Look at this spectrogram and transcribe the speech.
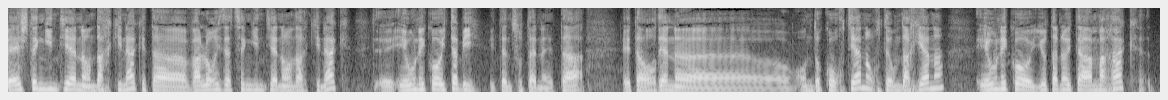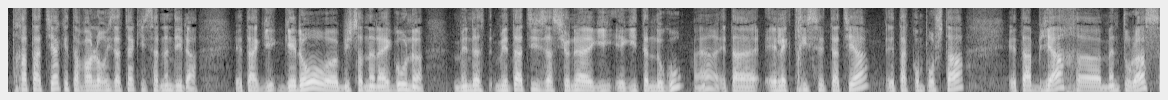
behesten gintien ondarkinak eta valorizatzen gintien ondarkinak euneko oitabi iten zuten. Eta eta ordean uh, ondoko urtean, urte ondarian, euneko jutanoita amarrak tratatiak eta valorizatiak izanen dira. Eta gero, biztan dena egun, metatizazionea egiten dugu, eh? eta elektrizitatea eta komposta, eta bihar, uh, menturaz,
